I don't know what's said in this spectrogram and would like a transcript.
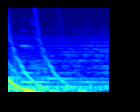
you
